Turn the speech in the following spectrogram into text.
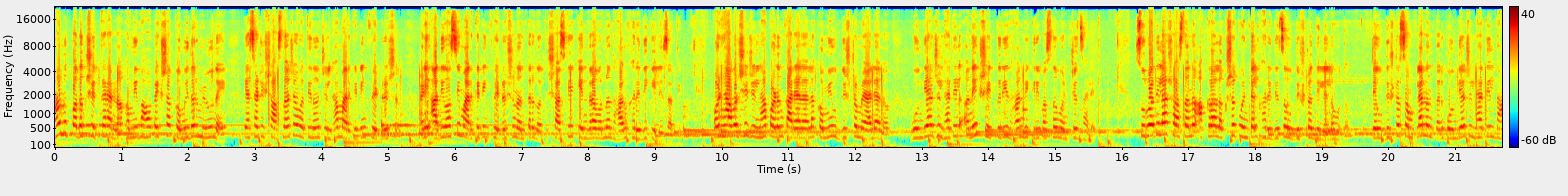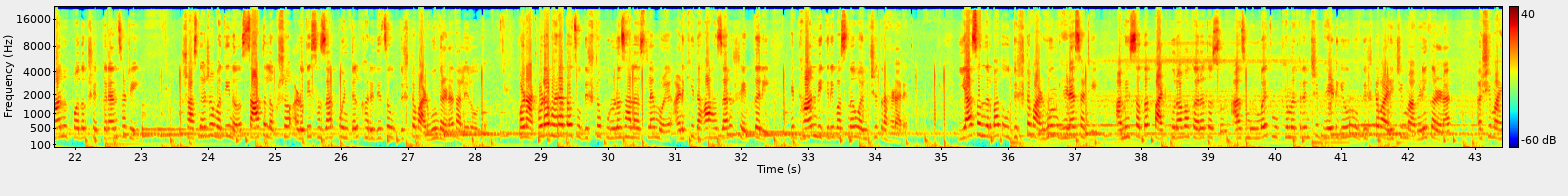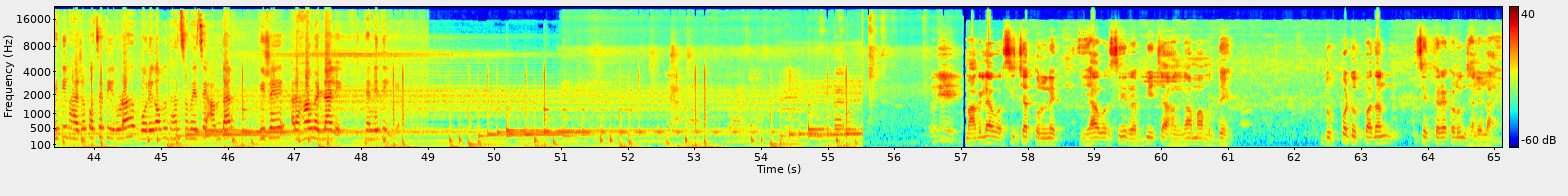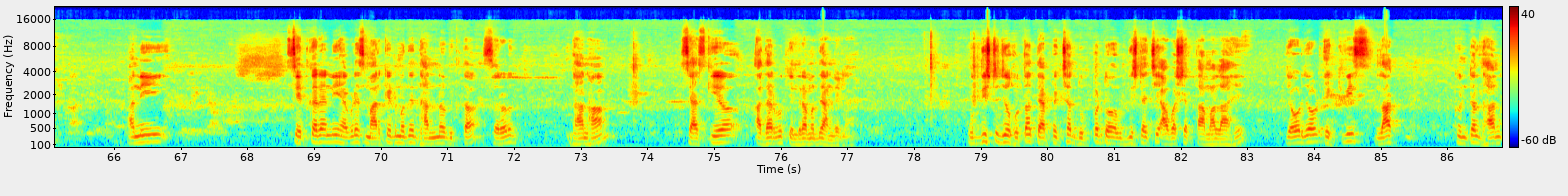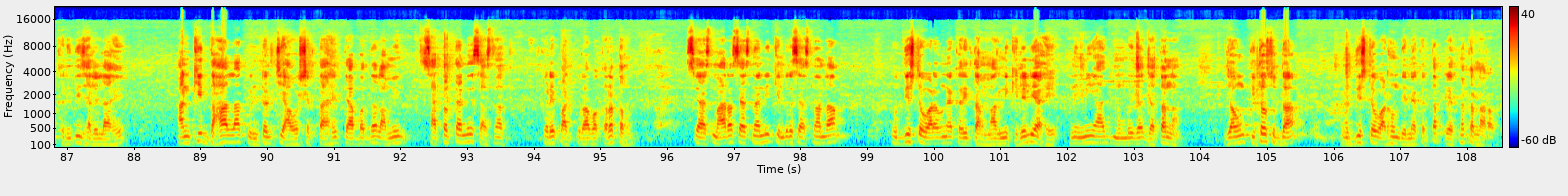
धान उत्पादक शेतकऱ्यांना हमी भावापेक्षा कमी दर मिळू नये यासाठी शासनाच्या वतीनं जिल्हा मार्केटिंग फेडरेशन आणि आदिवासी मार्केटिंग फेडरेशन अंतर्गत शासकीय केंद्रावरनं धान खरेदी केली जाते. पण यावर्षी जिल्हा पणन कार्यालयाला कमी उद्दिष्ट मिळाल्यानं गोंदिया जिल्ह्यातील अनेक शेतकरी धान विक्रीपासून वंचित झाले सुरुवातीला शासनानं अकरा लक्ष क्विंटल खरेदीचं उद्दिष्ट दिलेलं होतं. ते उद्दिष्ट संपल्यानंतर गोंदिया जिल्ह्यातील धान उत्पादक शेतकऱ्यांसाठी शासनाच्या वतीनं सात लक्ष अडतीस हजार क्विंटल खरेदीचं उद्दिष्ट वाढवून देण्यात आलेलं होतं. पण आठवड्याभरातच उद्दिष्ट पूर्ण झालं असल्यामुळे आणखी दहा हजार शेतकरी हे धान विक्रीपासून वंचित राहणार आहेत. या संदर्भात उद्दिष्ट वाढवून घेण्यासाठी आम्ही सतत पाठपुरावा करत असून आज मुंबईत मुख्यमंत्र्यांची भेट घेऊन उद्दिष्ट वाढीची मागणी करणार अशी माहिती भाजपचे तिरुडा गोरेगाव विधानसभेचे आमदार विजय रहांगंडाले यांनी दिली आहे. मागल्या वर्षीच्या तुलनेत ह्या वर्षी रब्बीच्या हंगामामध्ये दुप्पट उत्पादन शेतकऱ्याकडून झालेलं आहे. आणि शेतकऱ्यांनी ह्यावेळेस मार्केटमध्ये धान न विकता सरळ धान हा शासकीय आधारभूत केंद्रामध्ये आणलेला आहे. उद्दिष्ट जे होता त्यापेक्षा दुप्पट उद्दिष्टाची आवश्यकता आम्हाला आहे. जवळजवळ एकवीस लाख क्विंटल धान खरेदी झालेलं आहे. आणखी दहा लाख क्विंटलची आवश्यकता आहे. त्याबद्दल आम्ही सातत्याने शासनाकडे पाठपुरावा करत आहोत. शास महाराष्ट्र शासनाने केंद्र शासनाला उद्दिष्ट वाढवण्याकरिता मागणी केलेली आहे आणि मी आज मुंबईला जाताना जाऊन तिथंसुद्धा उद्दिष्ट वाढवून देण्याकरिता प्रयत्न करणार आहोत.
